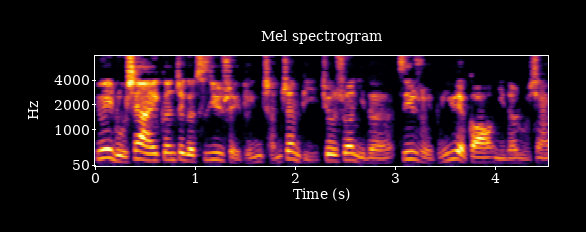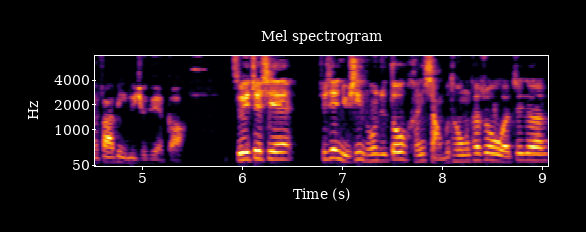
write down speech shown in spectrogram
因为乳腺癌跟这个雌激素水平成正比，就是说你的雌激素水平越高，你的乳腺癌发病率就越高。所以这些这些女性同志都很想不通，她说我这个，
